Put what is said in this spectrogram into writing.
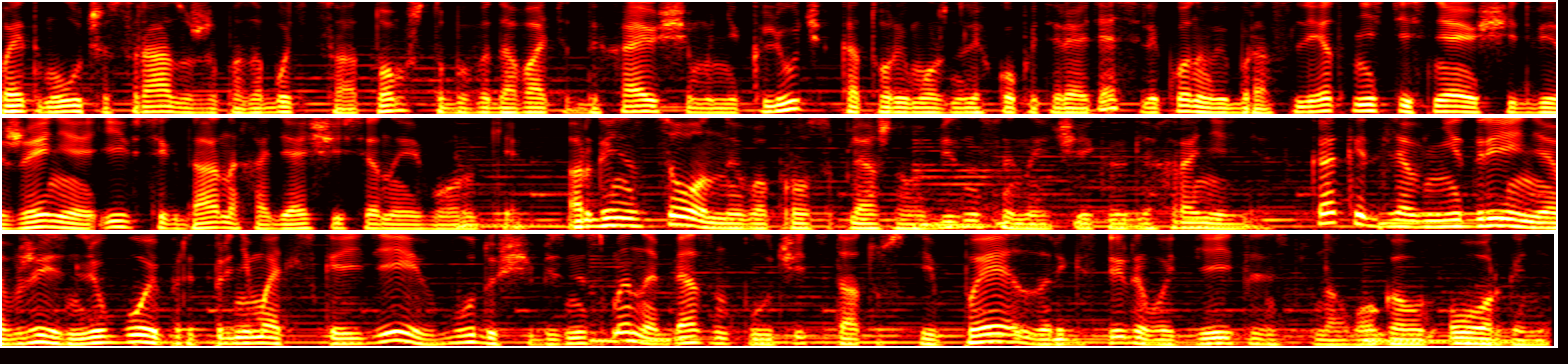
поэтому лучше сразу же позаботиться о том, чтобы выдавать отдыхающему не ключ, который можно легко потерять, а силиконовый браслет, не стесняющий движения и всегда находящийся на его руке. Организационные вопросы пляжного бизнеса на ячейках для хранения. Как и для внедрения в жизнь любой предпринимательской идеи, будущий бизнесмен обязан получить статус ИП, зарегистрировать деятельность в налоговом органе.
